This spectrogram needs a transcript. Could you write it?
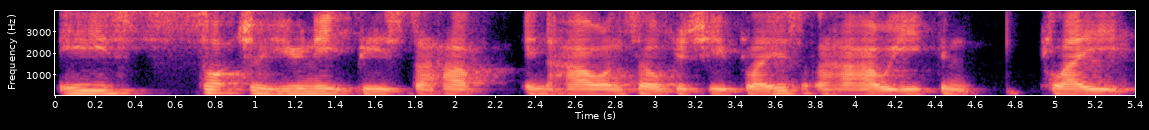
He's such a unique piece to have in how unselfish he plays and how he can play,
